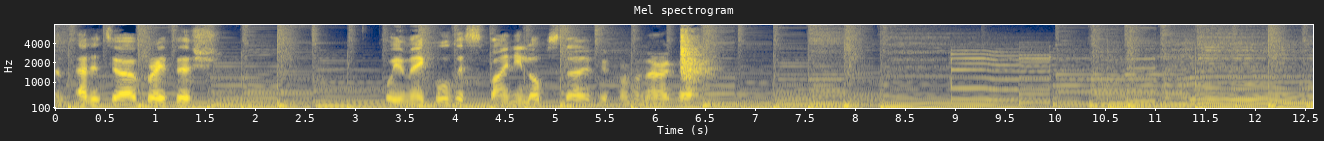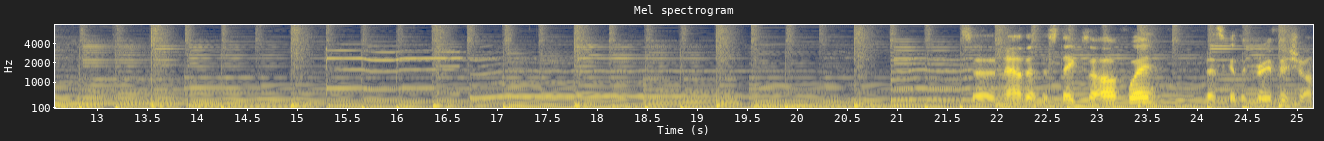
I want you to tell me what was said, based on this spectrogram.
And add it to our crayfish, or you may call this spiny lobster if you're from America. So now that the steaks are halfway, let's get the crayfish on.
